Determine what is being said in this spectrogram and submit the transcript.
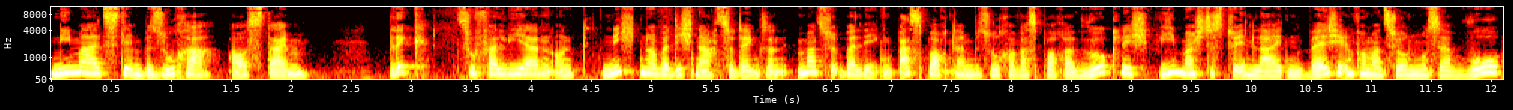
niemals den Besucher aus deinem Blick zu verlieren und nicht nur über dich nachzudenken, sondern immer zu überlegen, was braucht dein Besucher, was braucht er wirklich, wie möchtest du ihn leiten, welche Informationen muss er wo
